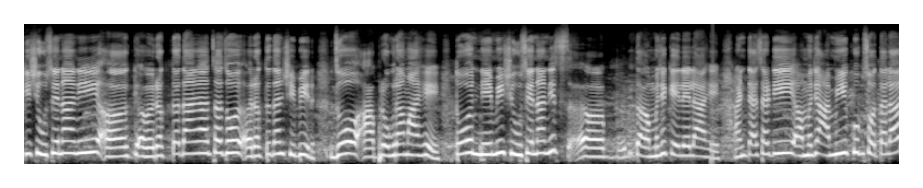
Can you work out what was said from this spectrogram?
की शिवसेना आणि रक्तदानाचा जो रक्तदान शिबिर जो प्रोग्राम आहे तो नेहमी शिवसेनानीच म्हणजे केलेला आहे. आणि त्यासाठी म्हणजे आम्ही खूप स्वतःला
